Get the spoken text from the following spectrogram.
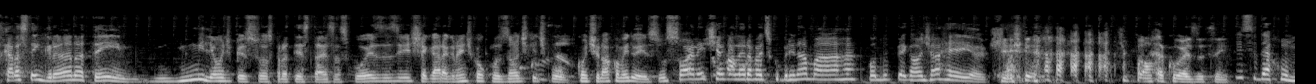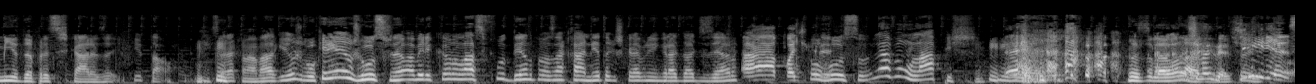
caras têm grana, tem um milhão de pessoas pra testar essas coisas e chegaram à grande conclusão de que, tipo, continuar comendo isso. O Soylent a galera vai descobrir na marra quando pegar uma diarreia, que, que falta coisa, assim. E se der comida pra esses caras aí? Que tal? Será que é uma bala? Que nem os russos. Que nem os russos, né? O americano lá se fudendo pra fazer uma caneta que escreve em gravidade zero. Ah, pode O crer. russo leva um lápis. Você leva lá. Você vai ver. Sirius!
